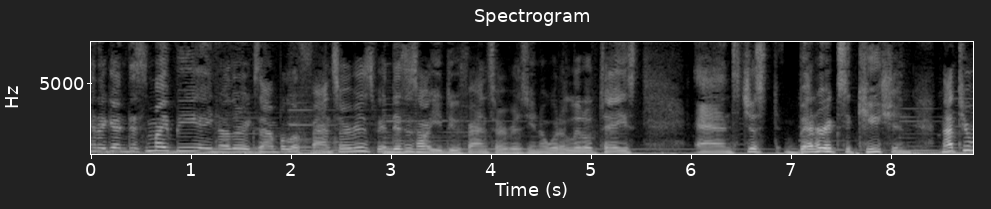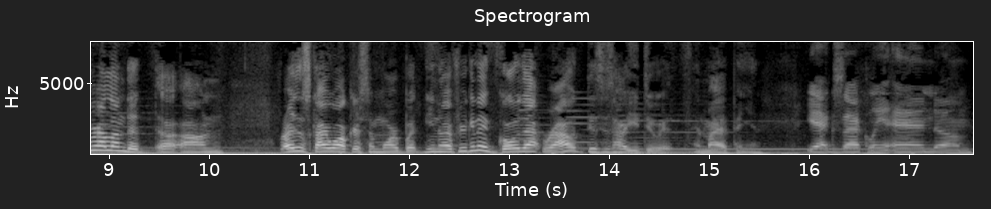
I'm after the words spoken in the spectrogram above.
And again, this might be another example of fan service, and this is how you do fan service, you know, with a little taste and just better execution. Not to rail on the uh, on Rise of Skywalker some more, but you know, if you're gonna go that route, this is how you do it, in my opinion. Yeah, exactly. And um,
